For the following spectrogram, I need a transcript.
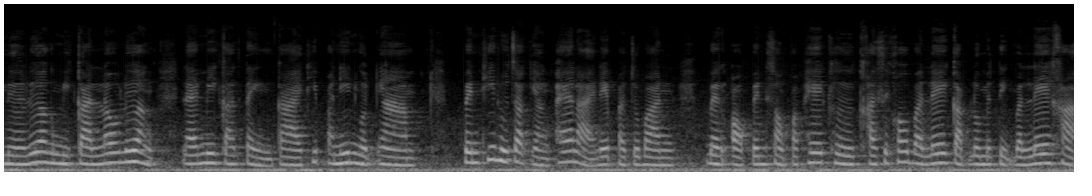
เนื้อเรื่อง มีการเล่าเรื่อง และมีการแต่งกายที่ประณีตงดงาม เป็นที่รู้จักอย่างแพร่หลายในปัจจุบัน แบ่งออกเป็น 2 ประเภทคือคลาสสิคอลบัลเล่กับโรแมนติกบัลเล่ค่ะ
